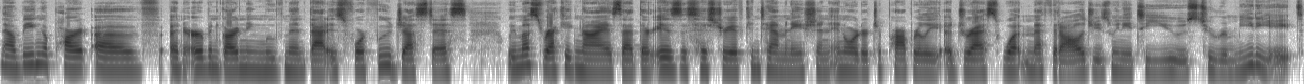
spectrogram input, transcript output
Now, being a part of an urban gardening movement that is for food justice, we must recognize that there is this history of contamination in order to properly address what methodologies we need to use to remediate.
